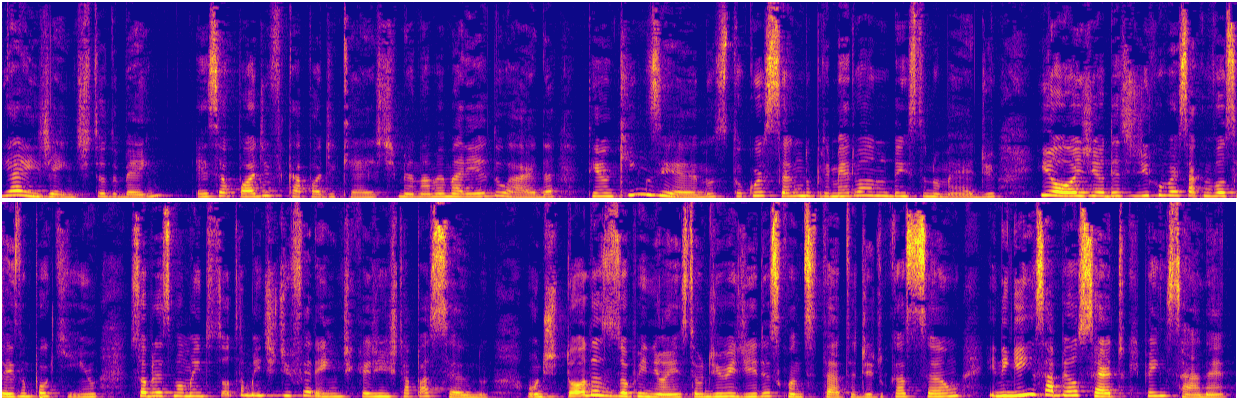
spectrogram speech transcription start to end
E aí, gente, tudo bem? Esse é o Pode Ficar Podcast. Meu nome é Maria Eduarda, tenho 15 anos, estou cursando o primeiro ano do ensino médio e hoje eu decidi conversar com vocês um pouquinho sobre esse momento totalmente diferente que a gente está passando, onde todas as opiniões estão divididas quando se trata de educação e ninguém sabe ao certo o que pensar, né?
